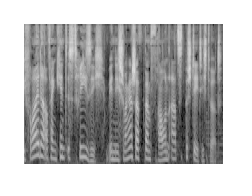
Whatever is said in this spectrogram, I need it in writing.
Die Freude auf ein Kind ist riesig, wenn die Schwangerschaft beim Frauenarzt bestätigt wird.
